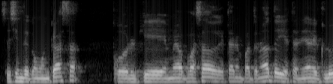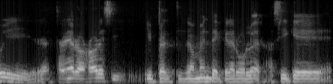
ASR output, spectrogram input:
se siente como en casa. Porque me ha pasado de estar en patronato y extrañar el club y extrañar horrores y, y prácticamente querer volver. Así que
